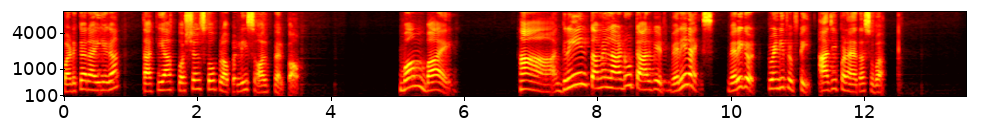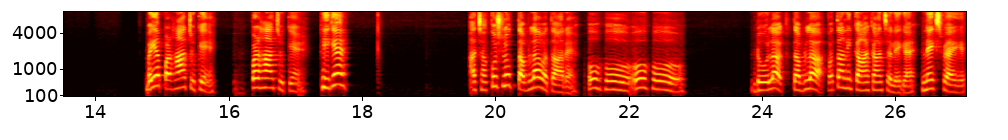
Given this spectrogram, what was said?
पढ़कर आइएगा ताकि आप क्वेश्चंस को प्रॉपरली सॉल्व कर पाओ। मुंबई हाँ green Tamil Nadu target very nice very good twenty fifty आज ही पढ़ाया था सुबह। भैया पढ़ा चुके हैं। पढ़ा चुके हैं, ठीक है? अच्छा कुछ लोग तबला बता रहे हैं। ओहो ओहो। ढोलक, तबला, पता नहीं कहाँ कहाँ चले गए। नेक्स्ट पे आइए।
